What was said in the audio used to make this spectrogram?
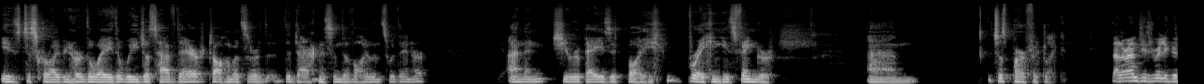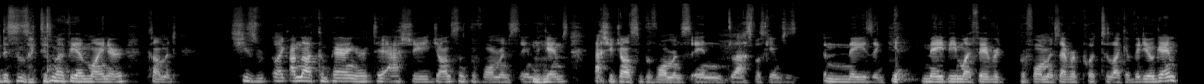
is describing her the way that we just have there, talking about sort of the darkness and the violence within her, and then she repays it by breaking his finger. Um, just perfect, like. Bella Ramsey's really good. This is like this might be a minor comment. She's like I'm not comparing her to Ashley Johnson's performance in the mm-hmm. games. Ashley Johnson's performance in The Last of Us games is amazing. Yeah. Maybe my favorite performance ever put to like a video game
